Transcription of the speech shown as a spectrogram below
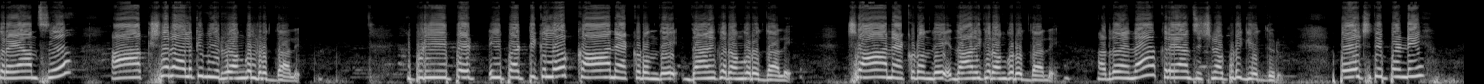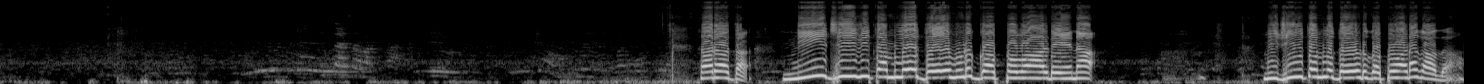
క్రయాన్స్ ఆ అక్షరాలకి మీరు రంగులు రుద్దాలి. ఇప్పుడు ఈ పెట్ ఈ పట్టికలో కా అని ఎక్కడుంది? దానికి రంగు రుద్దాలి. చా అని ఎక్కడుంది? దానికి రంగు రుద్దాలి. అర్థమైందా? క్రయాన్స్ ఇచ్చినప్పుడు గిద్దురు. పేజ్ తిప్పండి. తర్వాత నీ జీవితంలో దేవుడు గొప్పవాడేనా? మీ జీవితంలో దేవుడు గొప్పవాడా కాదా?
